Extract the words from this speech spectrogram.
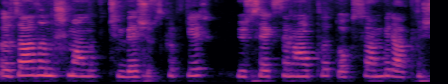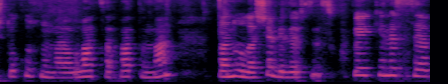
Özel danışmanlık için 541 186 91 69 numaralı WhatsApp hattından bana ulaşabilirsiniz. Kupa ikilisi,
